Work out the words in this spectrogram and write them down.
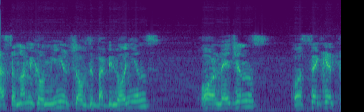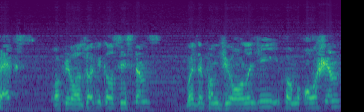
astronomical minutes of the Babylonians, or legends, or sacred texts, or philosophical systems, whether from geology, from ocean,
